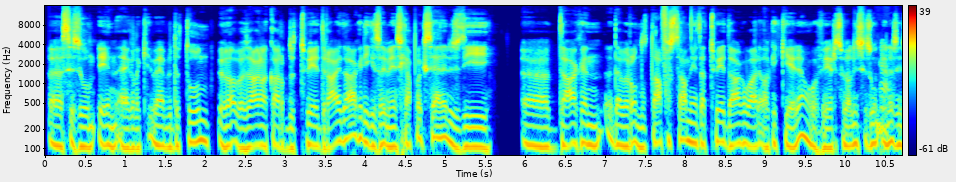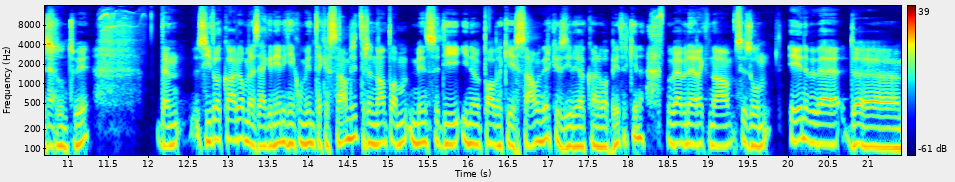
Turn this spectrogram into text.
eh, seizoen 1 eigenlijk. We, hebben de toen, we, we zagen elkaar op de twee draaidagen die gemeenschappelijk zijn. Dus die eh, dagen dat we rond de tafel staan, die dat twee dagen waren elke keer, hè, ongeveer. Zowel in seizoen 1 als in seizoen 2 dan zie je elkaar wel, maar dat is eigenlijk de enige moment dat je samen zit. Er zijn een aantal mensen die in een bepaalde case samenwerken, dus die leren elkaar wel beter kennen. Maar we hebben eigenlijk na seizoen 1 hebben wij, de, ehm,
